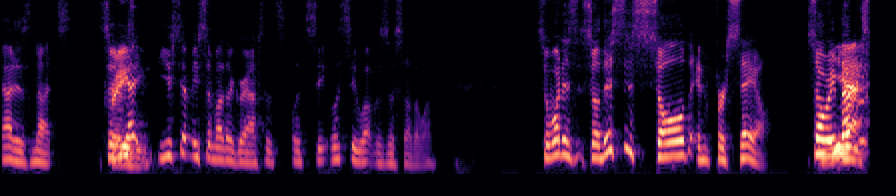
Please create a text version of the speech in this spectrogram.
that is nuts. So you, got, you sent me some other graphs. Let's let's see. Let's see what was this other one. So what is so this is sold and for sale. So remember, yes.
